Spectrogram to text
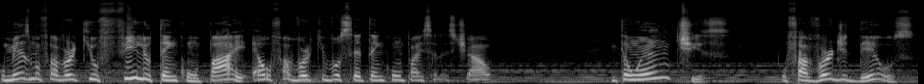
O mesmo favor que o filho tem com o pai é o favor que você tem com o Pai Celestial. Então, antes, o favor de Deus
